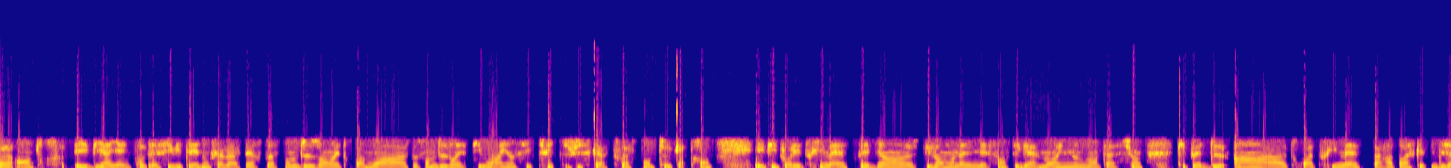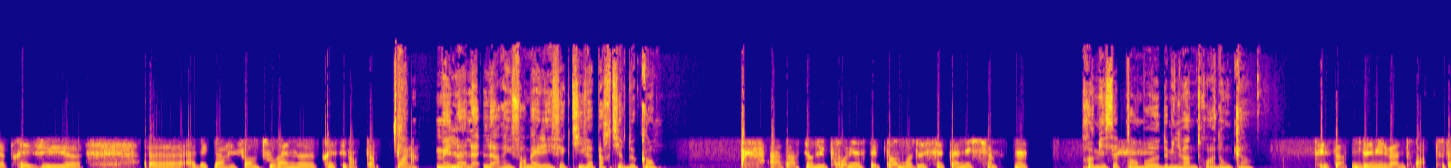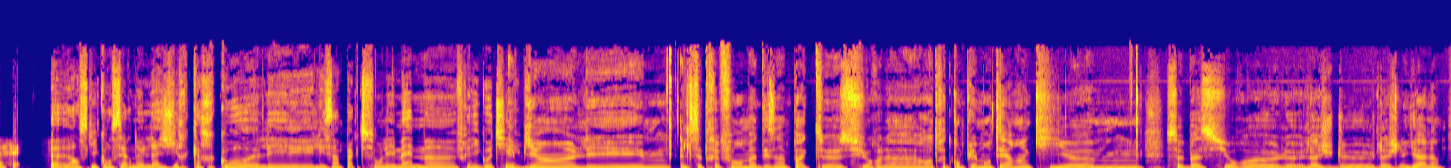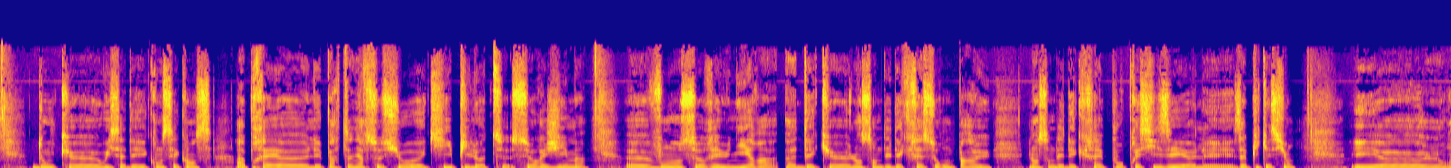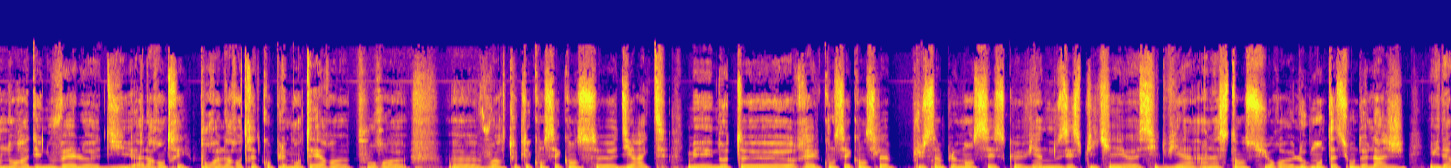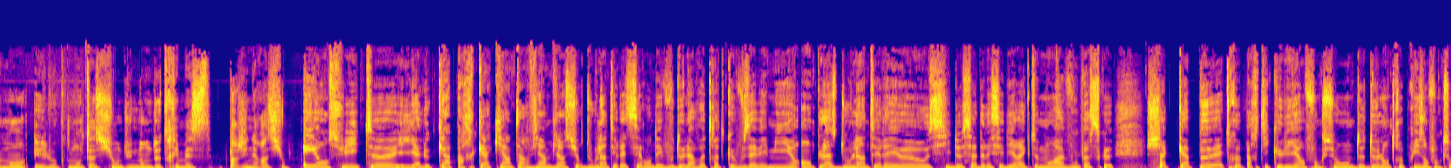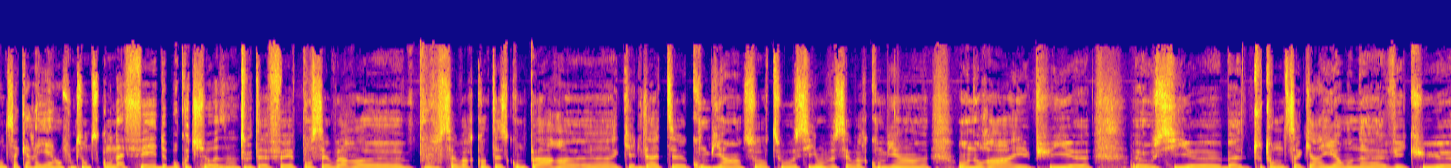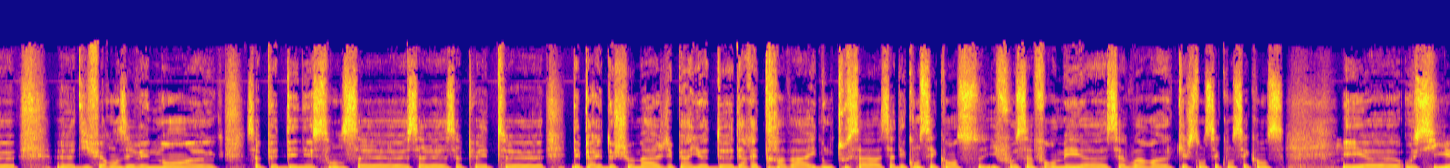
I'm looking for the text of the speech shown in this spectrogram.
Euh, entre, eh bien, il y a une progressivité, donc ça va faire 62 ans et 3 mois, 62 ans et 6 mois, et ainsi de suite, jusqu'à 64 ans. Et puis pour les trimestres, eh bien, suivant mon année de naissance également, une augmentation qui peut être de 1 à 3 trimestres par rapport à ce qui était déjà prévu euh, avec la réforme Touraine précédente. Voilà. Mais là, la, la réforme, elle est effective à partir de quand? À partir du 1er septembre de cette année. 1er septembre 2023, donc. Hein? C'est ça, 2023, tout à fait. Euh, en ce qui concerne l'Agir Carco, les, les, impacts sont les mêmes, euh, Frédéric Gauthier? Eh bien, les, cette réforme a des impacts sur la retraite complémentaire hein, qui euh, se base sur euh, l'âge l'âge légal. Donc euh, oui, ça a des conséquences. Après, les partenaires sociaux qui pilotent ce régime vont se réunir dès que l'ensemble des décrets seront parus, l'ensemble des décrets pour préciser les applications, et on aura des nouvelles à la rentrée pour la retraite complémentaire euh, pour euh, euh, voir toutes les conséquences directes. Mais notre réelle conséquence plus simplement, c'est ce que vient de nous expliquer Sylvie à, l'instant sur l'augmentation de l'âge, évidemment, et l'augmentation du nombre de trimestres par génération. Et ensuite, il y a le cas par cas qui intervient, bien sûr, d'où l'intérêt de ces rendez-vous de la retraite que vous avez mis en place, d'où l'intérêt aussi de s'adresser directement à vous, parce que chaque cas peut être particulier en fonction de, de l'entreprise, en fonction de sa carrière, en fonction de ce qu'on a fait, de beaucoup de choses. Hein. Tout à fait. Pour savoir, euh, pour savoir quand est-ce qu'on part, euh, à quelle date, euh, combien, surtout aussi, on veut savoir combien on aura, et puis aussi, bah, tout au long de sa carrière, on a vécu différents événements. ça peut être des naissances, ça, ça, peut être des périodes de chômage, des périodes d'arrêt de travail. Donc tout ça, ça a des conséquences. Il faut s'informer, savoir quelles sont ces conséquences, et aussi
